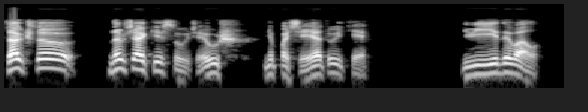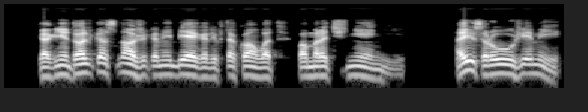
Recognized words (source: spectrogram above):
Так что на всякий случай уж не посетуйте. Видывал, как не только с ножиками бегали в таком вот помрачнении, а и с ружьями.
